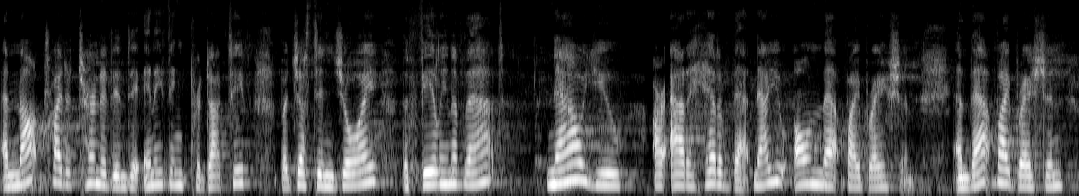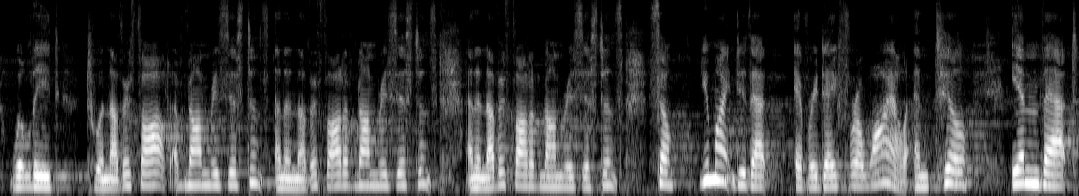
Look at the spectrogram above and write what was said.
and not try to turn it into anything productive, but just enjoy the feeling of that, now you are out ahead of that. Now you own that vibration. And that vibration will lead to another thought of non-resistance and another thought of non-resistance and another thought of non-resistance. So you might do that every day for a while until in that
